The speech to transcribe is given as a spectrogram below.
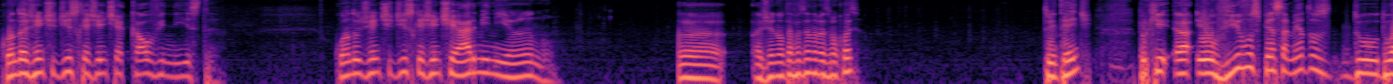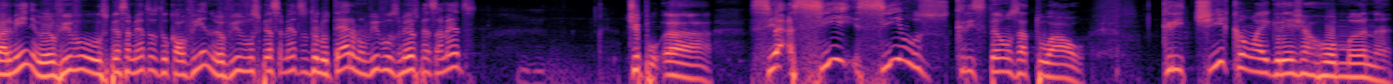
Quando a gente diz que a gente é calvinista, quando a gente diz que a gente é arminiano, ah, a gente não está fazendo a mesma coisa? Tu entende? Porque ah, eu vivo os pensamentos do, do Armínio, eu vivo os pensamentos do Calvino, eu vivo os pensamentos do Lutero, não vivo os meus pensamentos. Tipo, ah, se, a- se, se os cristãos atual criticam a igreja romana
